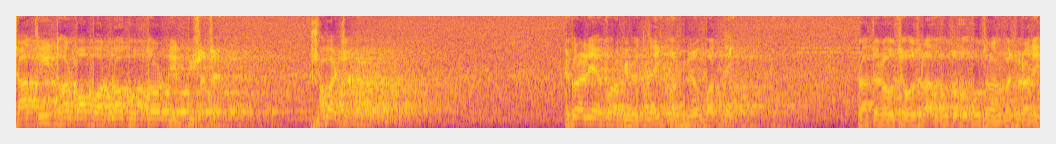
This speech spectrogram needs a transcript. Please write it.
জাতি, ধর্ম, বর্ণ, গোত্র নির্বিশেষে সবার জন্য। এগুলো নিয়ে কোনো বিভেদ নেই, কোনো বিরংবাদ নেই। রাতের মেজুরারি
